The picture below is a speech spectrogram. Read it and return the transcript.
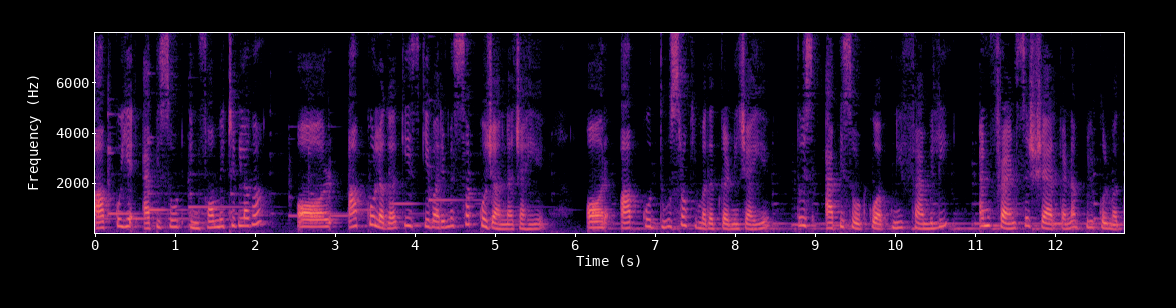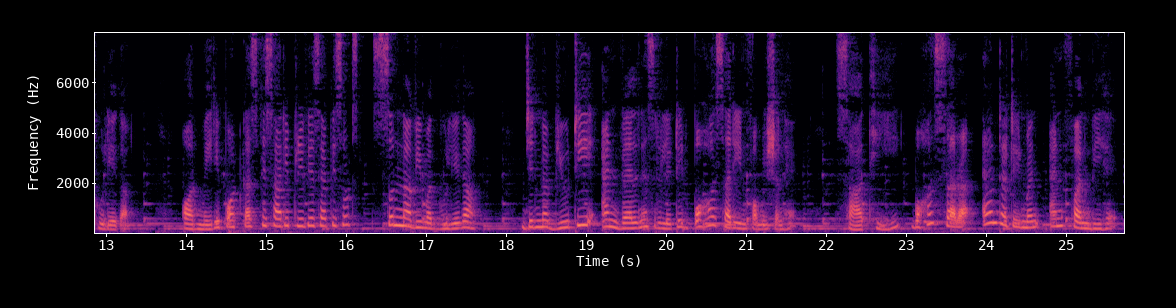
आपको ये एपिसोड इन्फॉर्मेटिव लगा और आपको लगा कि इसके बारे में सबको जानना चाहिए और आपको दूसरों की मदद करनी चाहिए तो इस एपिसोड को अपनी फैमिली एंड फ्रेंड्स से शेयर करना बिल्कुल मत भूलिएगा। और मेरे पॉडकास्ट के सारे प्रीवियस एपिसोड्स सुनना भी मत भूलिएगा, जिनमें ब्यूटी एंड वेलनेस रिलेटेड बहुत सारी इन्फॉर्मेशन है। साथ ही बहुत सारा एंटरटेनमेंट एंड फन भी है।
